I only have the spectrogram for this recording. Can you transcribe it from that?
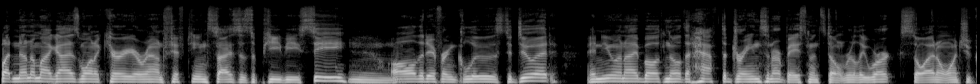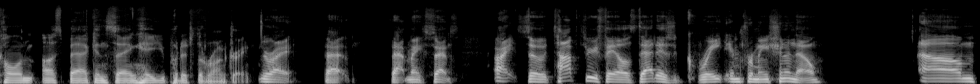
But none of my guys want to carry around 15 sizes of PVC, mm. all the different glues to do it. And you and I both know that half the drains in our basements don't really work. So I don't want you calling us back and saying, hey, you put it to the wrong drain. Right. That that makes sense. All right. So top three fails. That is great information to know. Um,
